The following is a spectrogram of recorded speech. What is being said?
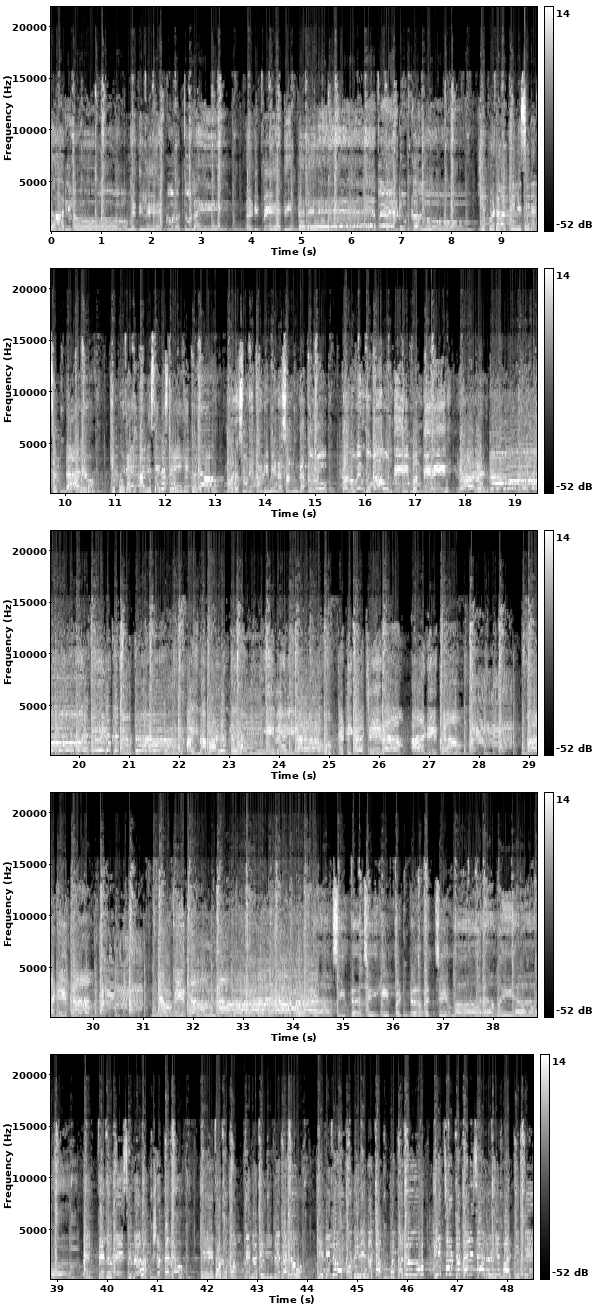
దారిలో మెదిలే గురుతులై నడిపే దిబ్బెలే వేడుకలు. ఎప్పుడో తెలిసిన చుట్టాలు ఇప్పుడే కలిసిన స్నేహితులు. మనసుని తడిమిన సంగతులు కనువిందుగా ఉంది పందిరి రారండో అయిన వాళ్ళందరం ఈ వేళ ఒక్కటిగా చేరాం ఆడేద్దాం. పట్ట వచ్చే మారమయ్యా. పెద్దలు వేసిన అక్షతలు దేవుడు పంపిన దీవెనలు ఇవిలో కుదిరిన దంపతులు ఈ చోట కలిశారు ఈ వాటికి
